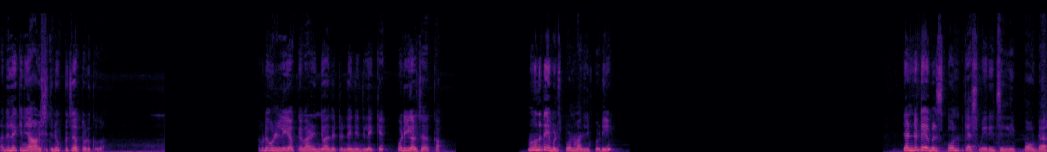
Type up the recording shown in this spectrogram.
അതിലേക്ക് ഇനി ആവശ്യത്തിന് ഉപ്പ് ചേർത്ത് കൊടുക്കുക. നമ്മുടെ ഉള്ളിയൊക്കെ വഴഞ്ഞു വന്നിട്ടുണ്ട്. ഇനി ഇതിലേക്ക് പൊടികൾ ചേർക്കാം. മൂന്ന് ടേബിൾ സ്പൂൺ മല്ലിപ്പൊടി. രണ്ട് ടേബിൾ സ്പൂൺ കാശ്മീരി ചില്ലി പൗഡർ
